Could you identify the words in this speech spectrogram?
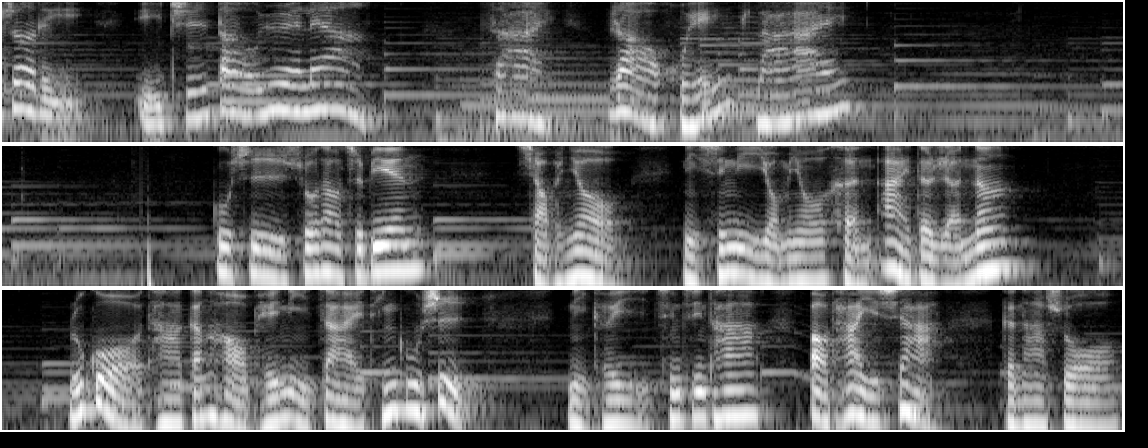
这里一直到月亮，再绕回来。”故事说到这边，小朋友，你心里有没有很爱的人呢？如果他刚好陪你在听故事，你可以亲亲他，抱他一下，跟他说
